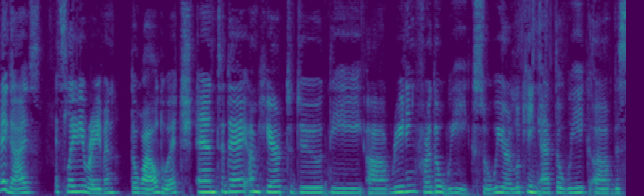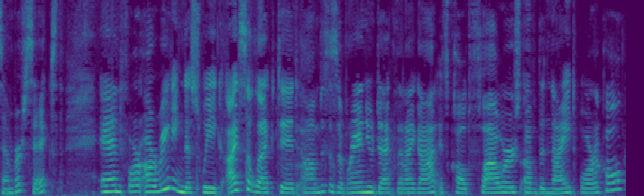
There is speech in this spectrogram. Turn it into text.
Hey guys, it's Lady Raven, the Wyld Witch, and today I'm here to do the uh, reading for the week. So we are looking at the week of December 6th. And for our reading this week, I selected, um, this is a brand new deck that I got. It's called Flowers of the Night Oracle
